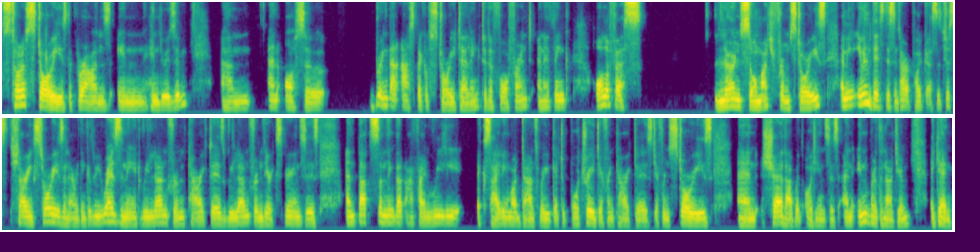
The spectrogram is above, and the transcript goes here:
sort of stories, the Puranas in Hinduism, um, and also bring that aspect of storytelling to the forefront. And I think all of us learn so much from stories. I mean, even this this entire podcast is just sharing stories and everything because we resonate, we learn from characters, we learn from their experiences, and that's something that I find really exciting about dance where you get to portray different characters different stories and share that with audiences and in bharatanatyam again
